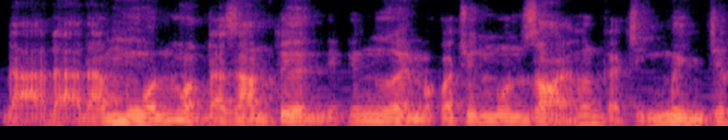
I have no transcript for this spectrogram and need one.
đã đã đã muốn hoặc đã dám tuyển những cái người mà có chuyên môn giỏi hơn cả chính mình chưa?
